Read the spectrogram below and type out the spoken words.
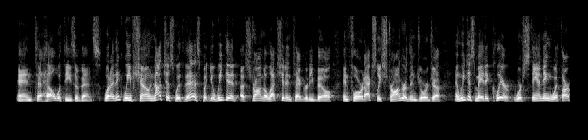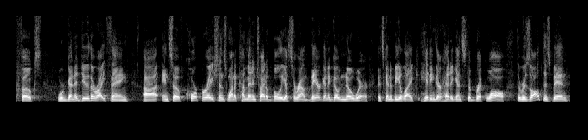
and to hell with these events. What I think we've shown, not just with this, but you know, we did a strong election integrity bill in Florida, actually stronger than Georgia, and we just made it clear we're standing with our folks. We're going to do the right thing. Uh, and so, if corporations want to come in and try to bully us around, they are going to go nowhere. It's going to be like hitting their head against a brick wall. The result has been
